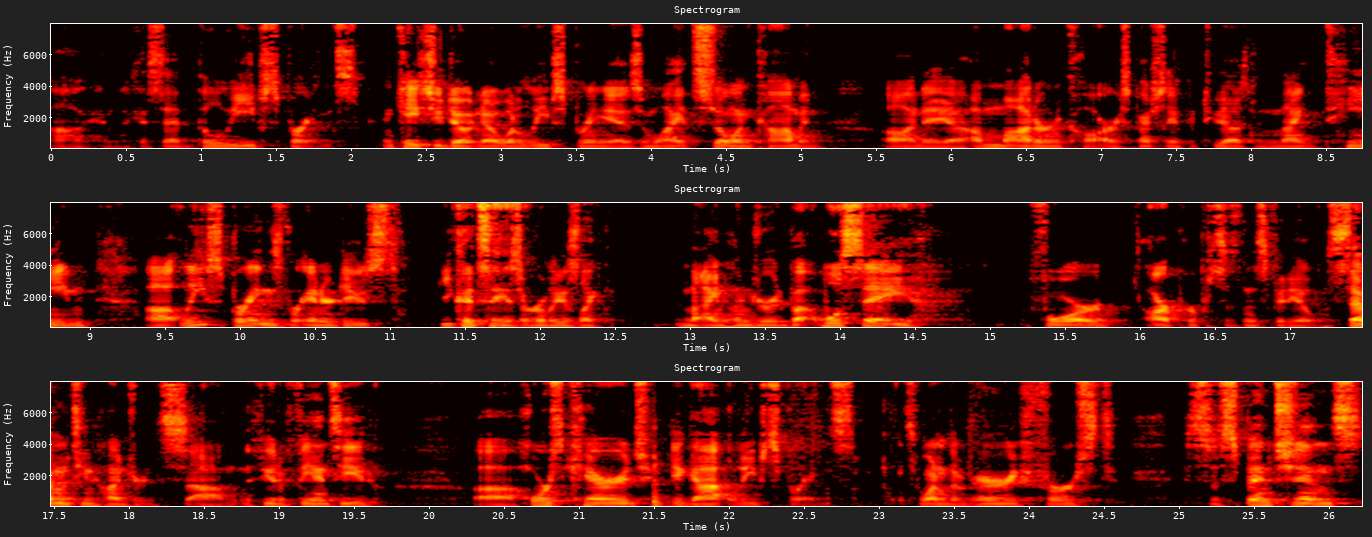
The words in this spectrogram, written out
Uh, and like I said, the leaf springs. In case you don't know what a leaf spring is and why it's so uncommon on a, uh, a modern car, especially after 2019, uh, leaf springs were introduced, you could say as early as like 900, but we'll say for our purposes in this video, 1700s. Um, if you had a fancy uh, horse carriage, you got leaf springs. It's one of the very first suspensions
